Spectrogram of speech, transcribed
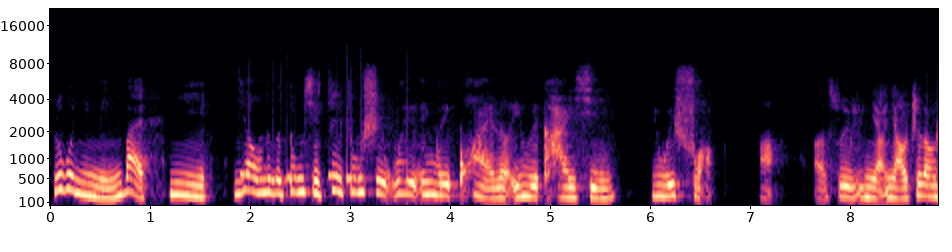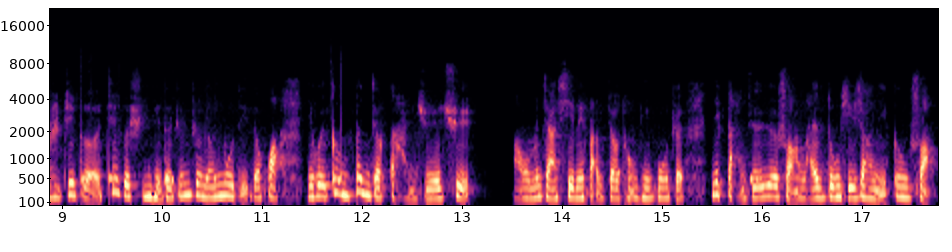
如果你明白你要那个东西，最终是为因为快乐，因为开心，因为爽啊啊，所以你要你要知道是这个，这个是你的真正的目的的话，你会更奔着感觉去啊。我们讲心理法则叫同频共振，你感觉越爽，来的东西让你更爽。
